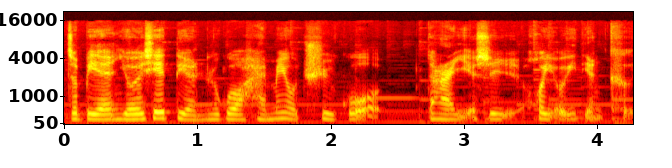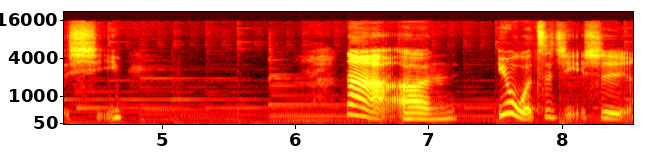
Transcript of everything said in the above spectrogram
这边，有一些点如果还没有去过，当然也是会有一点可惜。那嗯，因为我自己是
